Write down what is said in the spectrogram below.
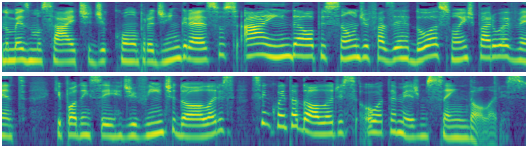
No mesmo site de compra de ingressos, há ainda a opção de fazer doações para o evento, que podem ser de 20 dólares, 50 dólares ou até mesmo 100 dólares.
